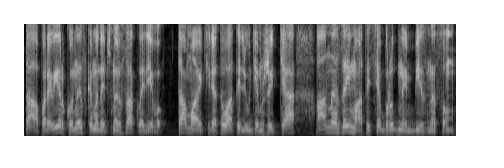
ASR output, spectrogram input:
Та перевірку низки медичних закладів. Та мають рятувати людям життя, а не займатися брудним бізнесом.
